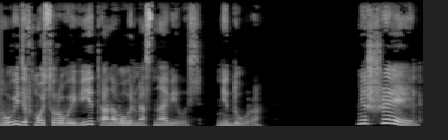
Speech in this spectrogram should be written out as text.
Но увидев мой суровый вид, она вовремя остановилась. Не дура. «Мишель!»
